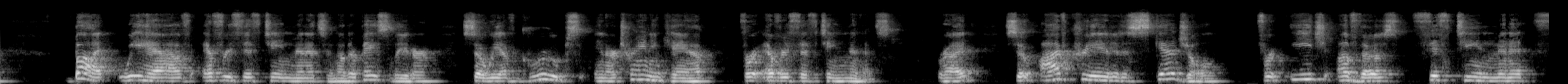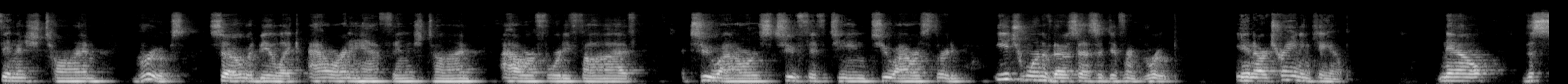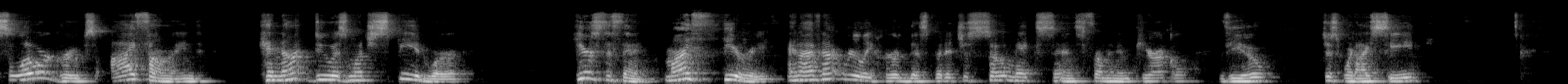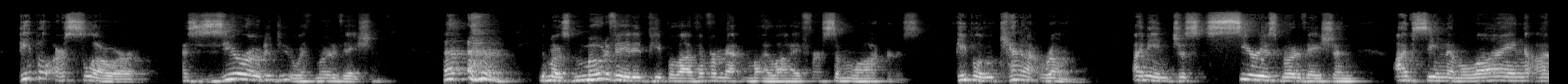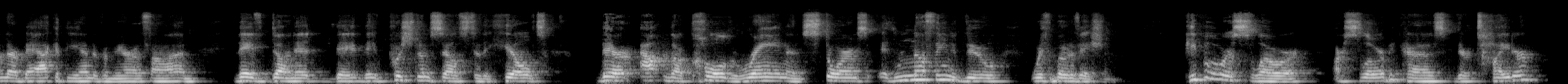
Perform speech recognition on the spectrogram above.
But we have every 15 minutes another pace leader. So we have groups in our training camp for every 15 minutes, right? So I've created a schedule for each of those 15 minute finish time groups. So it would be like hour and a half finish time, hour 45, two hours, 215, two hours 30. Each one of those has a different group in our training camp. Now, the slower groups I find cannot do as much speed work. Here's the thing my theory, and I've not really heard this, but it just so makes sense from an empirical view, just what I see. People are slower has zero to do with motivation. the most motivated people I've ever met in my life are some walkers, people who cannot run I mean, just serious motivation. I've seen them lying on their back at the end of a marathon. They've done it. They, they've pushed themselves to the hilt. They're out in the cold rain and storms. It's nothing to do with motivation. People who are slower are slower because they're tighter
